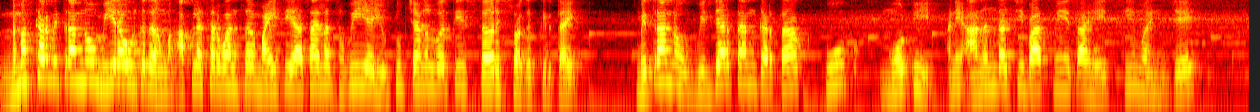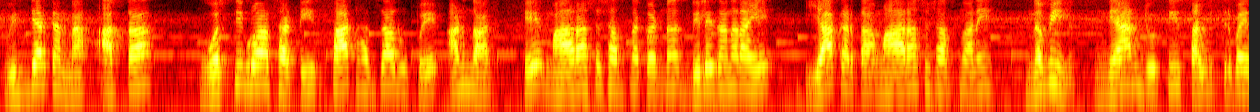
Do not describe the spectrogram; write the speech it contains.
नमस्कार मित्रांनो मी राहुल कदम. आपल्या सर्वांचं माहिती असायलाच हवी या यूट्यूब चॅनलवरती सर स्वागत करीत आहे मित्रांनो विद्यार्थ्यांकरता खूप मोठी आणि आनंदाची बातमी येत आहे. ती म्हणजे विद्यार्थ्यांना आता वसतिगृहासाठी साठ हजार रुपये अनुदान हे महाराष्ट्र शासनाकडनं दिले जाणार आहे. याकरता महाराष्ट्र शासनाने नवीन ज्ञानज्योती सावित्रीबाई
